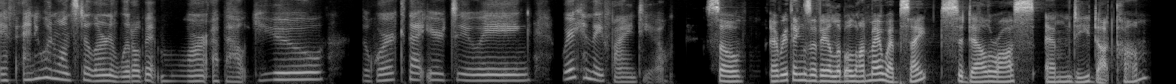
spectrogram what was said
If anyone wants to learn a little bit more about you, the work that you're doing, where can they find you? So everything's available on my website, sydellerossmd.com.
